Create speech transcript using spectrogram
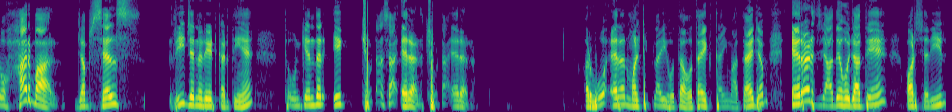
तो हर बार जब सेल्स रीजेनरेट करती हैं तो उनके अंदर एक छोटा सा एरर छोटा एरर और वो एरर मल्टीप्लाई होता होता एक टाइम आता है जब एरर्स ज़्यादा हो जाते हैं और शरीर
